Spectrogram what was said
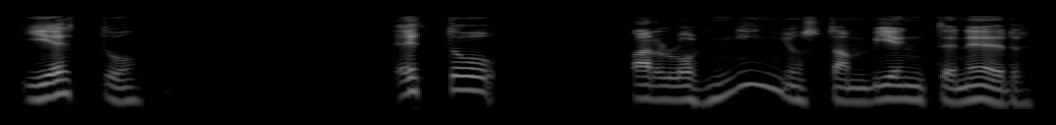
Y esto, esto para los niños también tener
